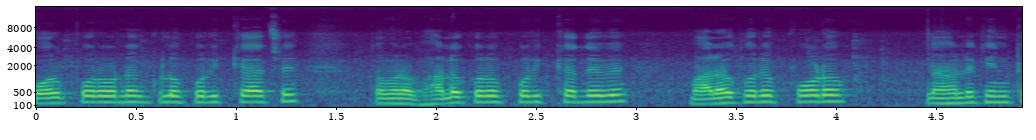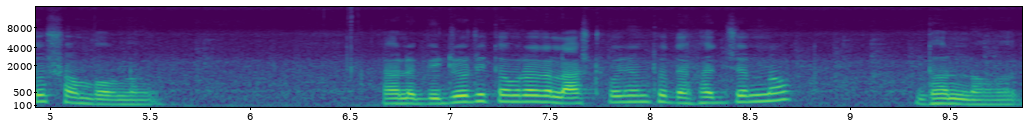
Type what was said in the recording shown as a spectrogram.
পরপর অনেকগুলো পরীক্ষা আছে, তোমরা ভালো করে পরীক্ষা দেবে, ভালো করে পড়ো, নাহলে কিন্তু সম্ভব নয়। তাহলে ভিডিওটি তোমরা লাস্ট পর্যন্ত দেখার জন্য ধন্যবাদ।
